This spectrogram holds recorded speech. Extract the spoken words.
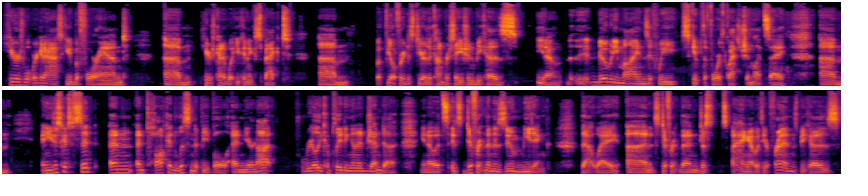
here's what we're going to ask you beforehand. Um, here's kind of what you can expect. Um, but feel free to steer the conversation because you know, nobody minds if we skip the fourth question, let's say. Um, and you just get to sit and and talk and listen to people, and you're not really completing an agenda. You know, it's it's different than a Zoom meeting that way, uh, and it's different than just a hangout with your friends because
